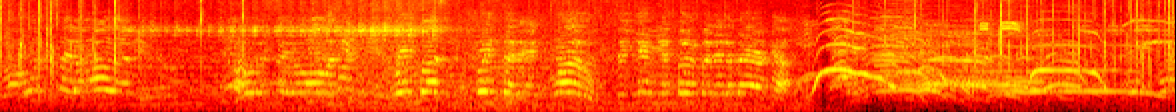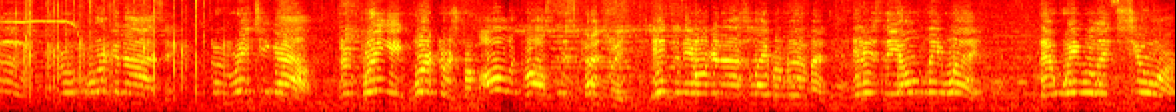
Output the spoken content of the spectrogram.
So I want to say to all of you, I want to say to all of you, we must strengthen and grow the union movement in America. through organizing, through reaching out, through bringing workers from all across this country into the organized labor movement. It is the only way that we will ensure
